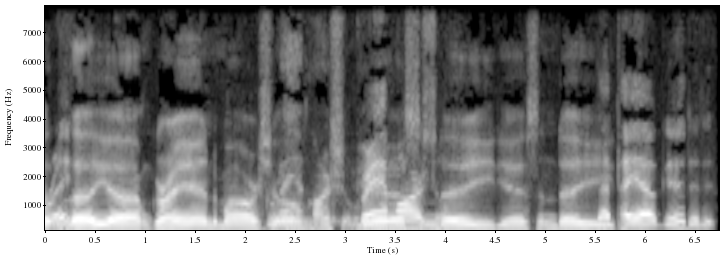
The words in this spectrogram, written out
the, parade? the um, Grand Marshal. Grand Marshal. Grand yes, Marshal. indeed. Yes, indeed. that payout good? Did it?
